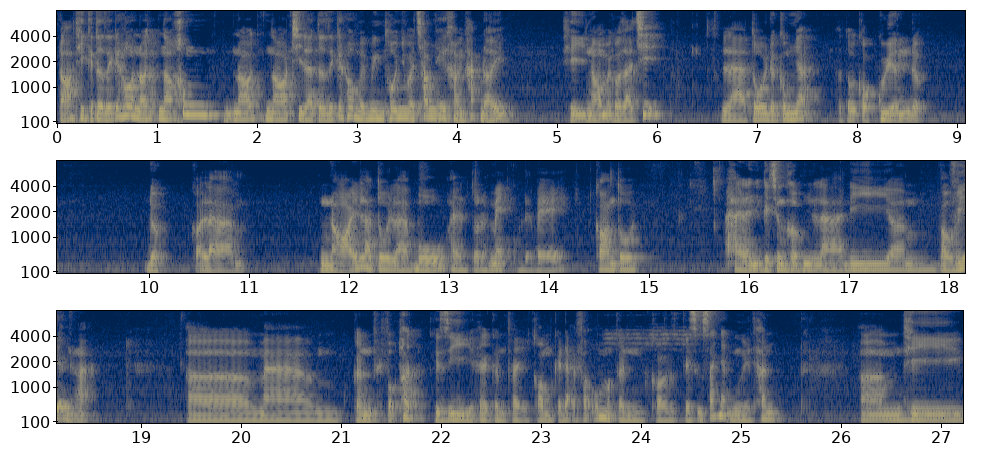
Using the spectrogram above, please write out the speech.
Đó thì cái tờ giấy kết hôn nó nó không nó nó chỉ là tờ giấy kết hôn với mình thôi nhưng mà trong những khoảnh khắc đấy thì nó mới có giá trị là tôi được công nhận và tôi có quyền được được gọi là nói là tôi là bố hay là tôi là mẹ của đứa bé con tôi. Hay là những cái trường hợp như là đi um, vào viện chẳng hạn uh, mà cần phải phẫu thuật cái gì hay cần phải có một cái đại phẫu mà cần có cái sự xác nhận của người thân? Um, thì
